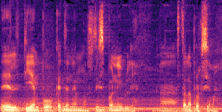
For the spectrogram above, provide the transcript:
del tiempo que tenemos disponible. Hasta la próxima.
